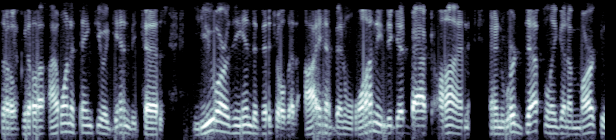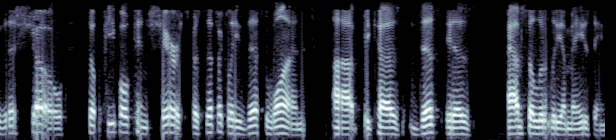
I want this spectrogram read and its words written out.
So, Bill, I want to thank you again because you are the individual that I have been wanting to get back on, and we're definitely going to mark this show so people can share specifically this one uh, because this is absolutely amazing.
